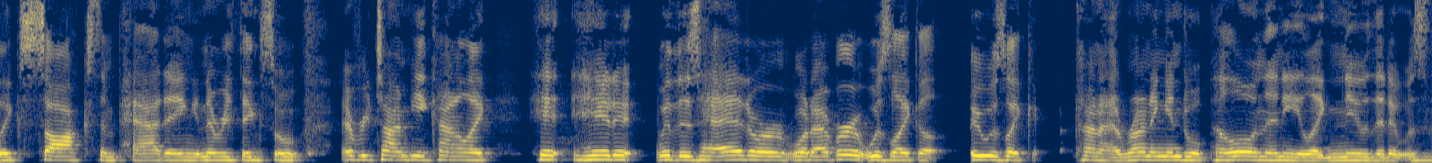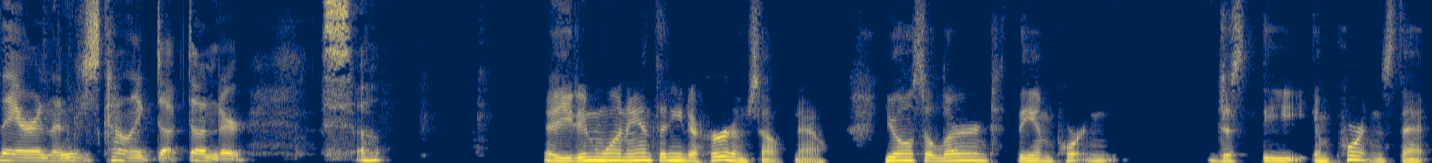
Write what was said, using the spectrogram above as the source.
like socks and padding and everything so every time he kind of like hit hit it with his head or whatever it was like a it was like kind of running into a pillow and then he like knew that it was there and then just kind of like ducked under. So yeah, you didn't want Anthony to hurt himself now. You also learned the important just the importance that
